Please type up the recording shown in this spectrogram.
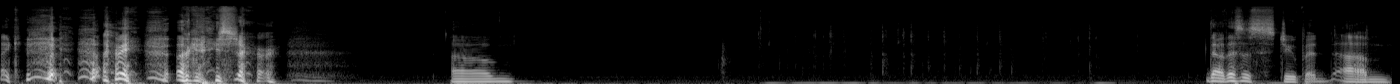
like, I mean, okay, sure. Um, No, this is stupid. Um.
